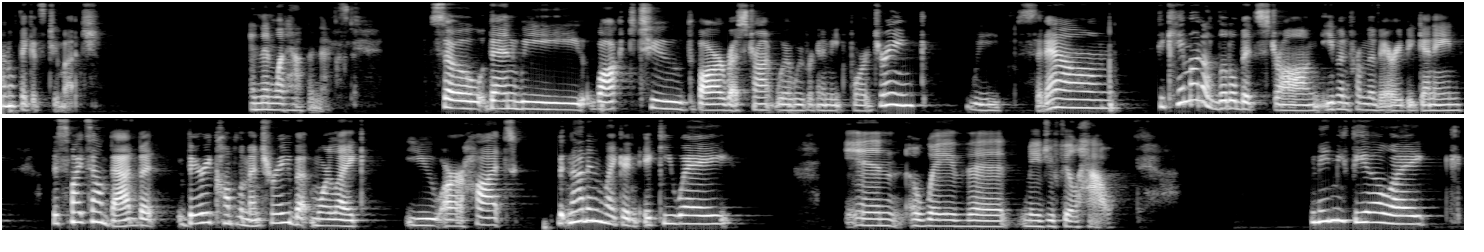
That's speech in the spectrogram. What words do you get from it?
I don't think it's too much. And then what happened next? So then we walked to the bar restaurant where we were going to meet for a drink. We sit down. He came on a little bit strong, even from the very beginning. This might sound bad, but very complimentary, but more like you are hot, but not in like an icky way. In a way that made you feel how? Made me feel like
